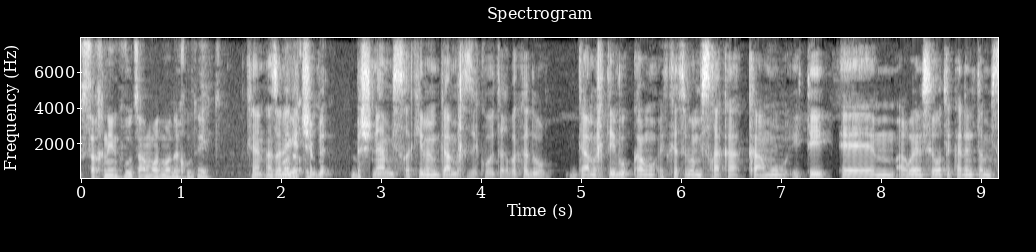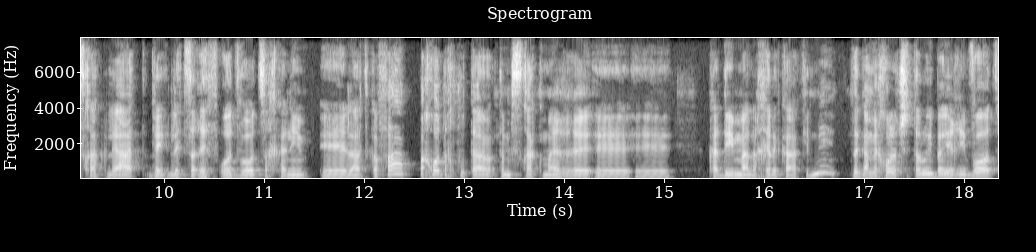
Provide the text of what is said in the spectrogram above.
סכנין קבוצה מאוד מאוד איכותית. כן אז אני אגיד שבשני המשחקים הם גם החזיקו יותר בכדור גם הכתיבו את קצב המשחק הכאמור איטי הרבה מסירות לקדם את המשחק לאט ולצרף עוד ועוד שחקנים אה, להתקפה פחות דחפו את המשחק מהר אה, אה, קדימה לחלק הקדמי זה גם יכול להיות שתלוי ביריבות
